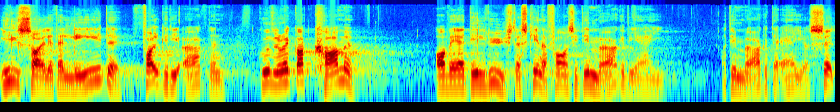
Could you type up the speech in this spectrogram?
ildsøjle, der ledte folket i ørkenen. Gud, vil du ikke godt komme og være det lys, der skinner for os i det mørke, vi er i, og det mørke, der er i os selv.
